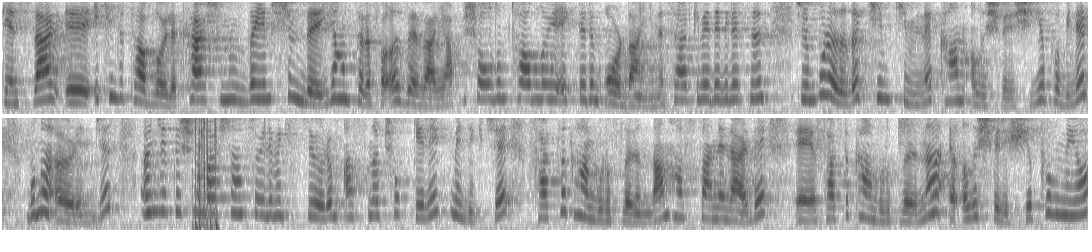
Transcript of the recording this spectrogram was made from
gençler, e, ikinci tabloyla karşınızdayım. Şimdi yan tarafa az evvel yapmış olduğum tabloyu ekledim. Oradan yine takip edebilirsiniz. Şimdi burada da kim kimle kan alışverişi yapabilir bunu öğreneceğiz. Öncelikle şunu baştan söylemek istiyorum. Aslında çok gerekmedikçe farklı kan gruplarından hastanelerde e, farklı kan gruplarına e, alışveriş yapılmıyor.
